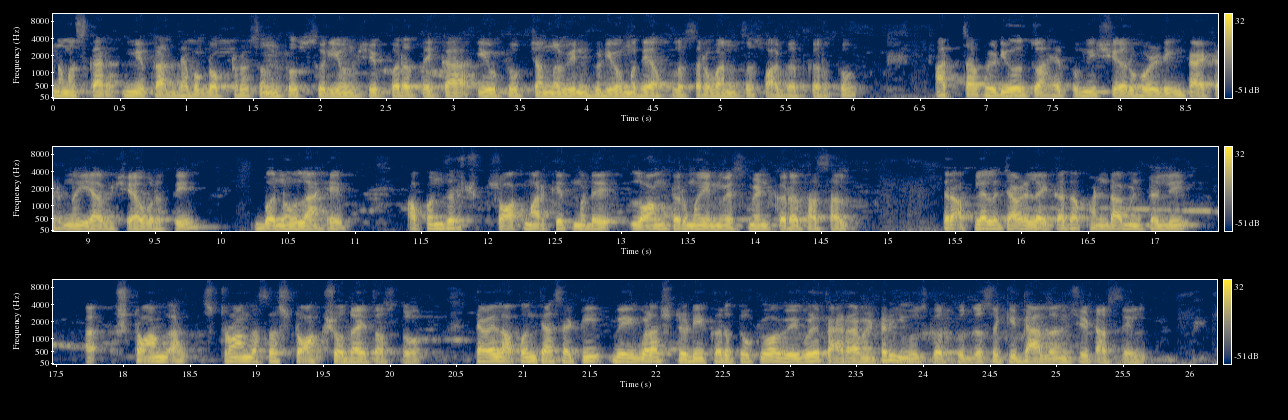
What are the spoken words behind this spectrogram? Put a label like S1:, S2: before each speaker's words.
S1: नमस्कार मी प्राध्यापक डॉक्टर संतोष सूर्यवंशी. परत एका युट्यूबच्या नवीन व्हिडिओमध्ये आपलं सर्वांचं स्वागत करतो. आजचा व्हिडिओ जो आहे तुम्ही शेअर होल्डिंग पॅटर्न या विषयावरती बनवला आहे. आपण जर स्टॉक मार्केटमध्ये लॉंग टर्म इन्व्हेस्टमेंट करत असाल तर आपल्याला ज्यावेळेला एखादा फंडामेंटली स्ट्रॉंग स्ट्रॉंग असा स्टॉक शोधायचा असतो त्यावेळेला आपण त्यासाठी वेगवेगळा स्टडी करतो किंवा वेगवेगळे पॅरामीटर यूज करतो. जसं की बॅलन्स शीट असेल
